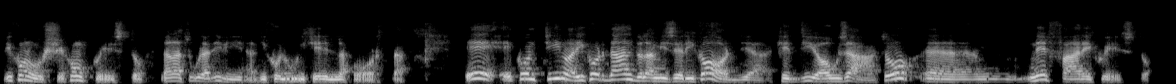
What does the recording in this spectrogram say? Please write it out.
riconosce con questo la natura divina di colui che la porta e, e continua ricordando la misericordia che Dio ha usato eh, nel fare questo.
